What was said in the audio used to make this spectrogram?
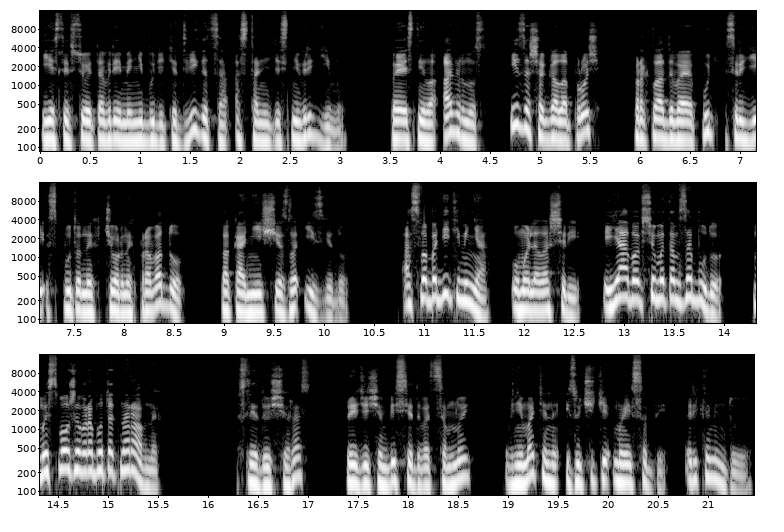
Если все это время не будете двигаться, останетесь невредимы», – пояснила Авернус и зашагала прочь, прокладывая путь среди спутанных черных проводов, пока не исчезла из виду. «Освободите меня!» – умоляла Шри. «И я обо всем этом забуду. Мы сможем работать на равных». «В следующий раз, прежде чем беседовать со мной, внимательно изучите мои сады. Рекомендую»,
